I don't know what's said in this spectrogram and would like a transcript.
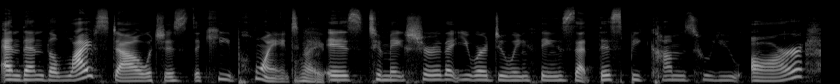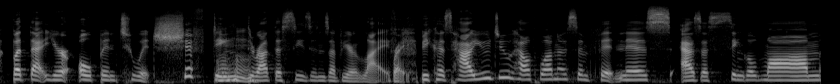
And then the lifestyle, which is the key point, Right. is to make sure that you are doing things that this becomes who you are, but that you're open to it shifting throughout the seasons of your life. Mm-hmm. Right. Because how you do health, wellness, and fitness as a single mom,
